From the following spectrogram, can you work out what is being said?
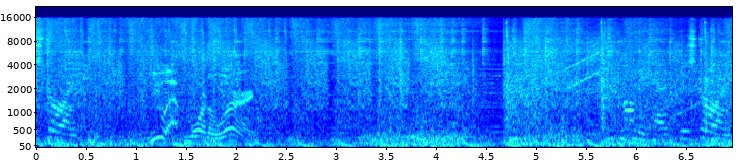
Destroyed. You have more to learn. Mummy head destroyed.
